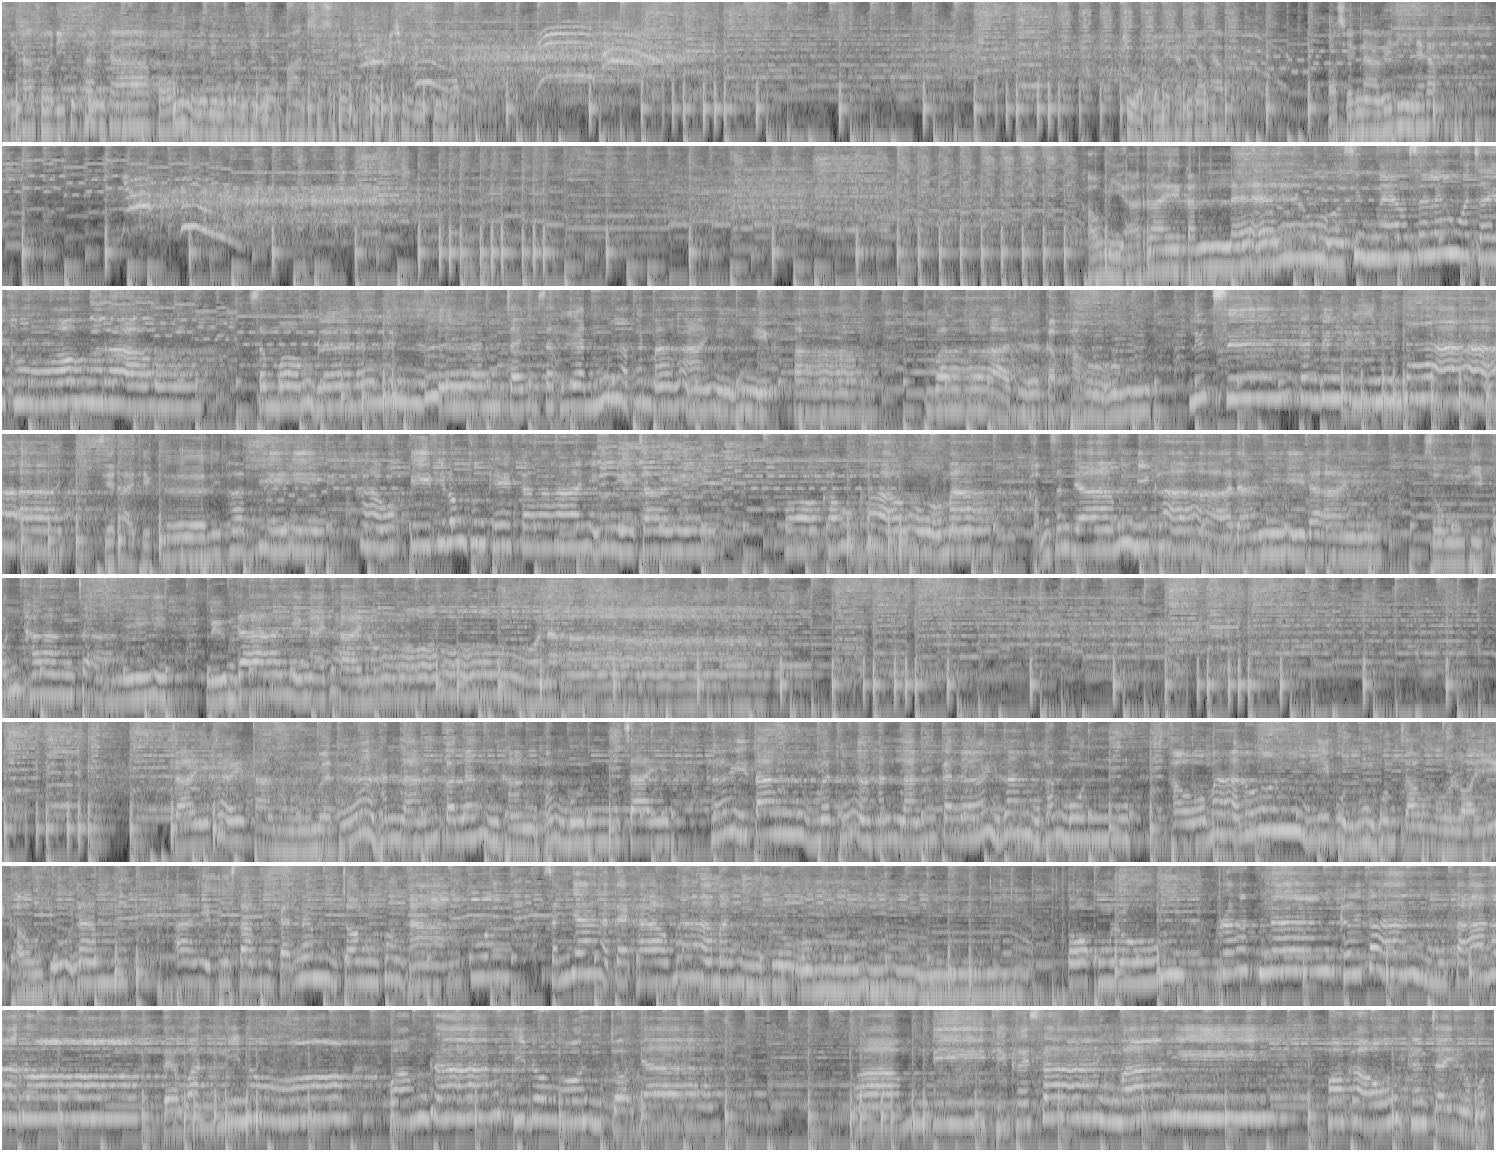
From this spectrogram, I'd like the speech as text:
วัสดีครับ สวัสดีทุกท่านครับ ผมหนึ่งนวินผู้นำทีมงานบ้านสุดแสดงแอปพลิเคชันยูซิงครับจวดกันเลยครับพี่น้องครับ ขอเสียงหนาเวทีนะครับเขามีอะไรกันแล้ว สิ้นแววซะแล้ว ใจของเรา สมองเบลอเลอะเลือนใจสะเทือนเมื่อเพิ่อนมาให้ข่าวว่าเธอกับเขา ลึกซึ้งกันดึงคืนได้ เสียดายที่เคยพักดีห้าหกปีที่ลงทุนเทกายใจ พอเขาเข้ามาคำสัญญาไม่มีค่าใดใด พี่พ้นทางใจ ลืมได้ง่ายได้นอนาใจเคยตั้งเมื่อเธอหันหลังก็เลยห่างพังมุนใจเคยตั้งเมื่อเธอหันหลังก็เลยห่างพังมุนเข้ามาลุ้นมีบุญห่วมเจ้า ลอยเข้าอยู่นำไอ้ผู้ซ้ำกันน้ำจองของหาทวง สัญญาแต่ข่าวมามันกลุ่ม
